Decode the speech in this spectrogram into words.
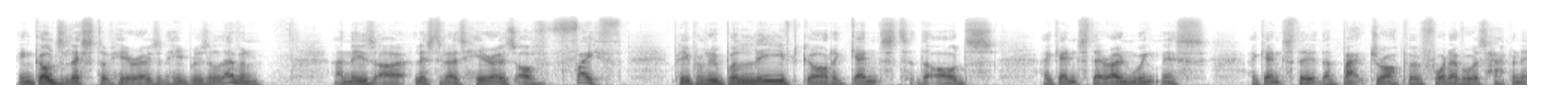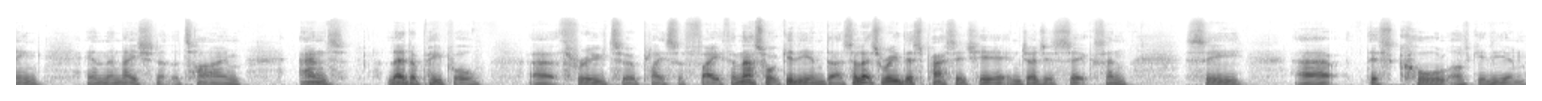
in God's list of heroes in Hebrews 11. And these are listed as heroes of faith, people who believed God against the odds, against their own weakness, against the, the backdrop of whatever was happening in the nation at the time, and led a people uh, through to a place of faith. And that's what Gideon does. So let's read this passage here in Judges 6 and see uh, this call of Gideon.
